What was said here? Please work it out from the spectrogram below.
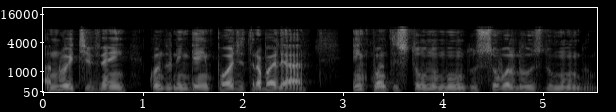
A noite vem, quando ninguém pode trabalhar. Enquanto estou no mundo, sou a luz do mundo.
